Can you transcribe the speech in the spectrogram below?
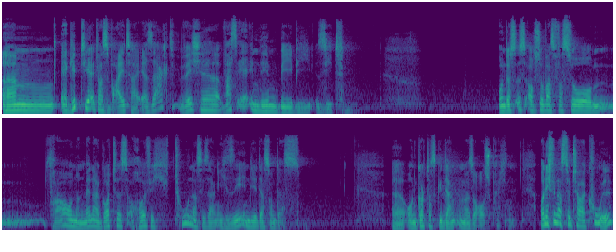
Ähm, er gibt hier etwas weiter. Er sagt, welche, was er in dem Baby sieht. Und das ist auch sowas, was so hm, Frauen und Männer Gottes auch häufig tun, dass sie sagen, ich sehe in dir das und das. Äh, und Gottes Gedanken mal so aussprechen. Und ich finde das total cool,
